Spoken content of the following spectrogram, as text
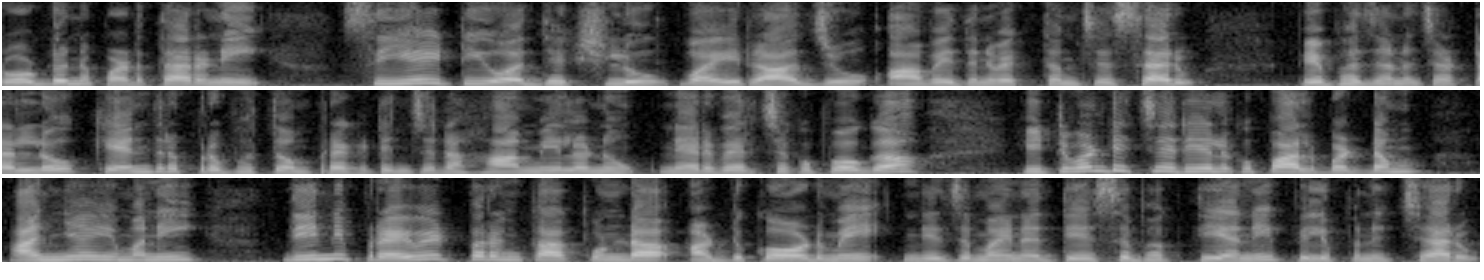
రోడ్డున పడతారని సిఐటియు అధ్యక్షులు వై రాజు ఆవేదన వ్యక్తం చేశారు. విభజన చట్టంలో కేంద్ర ప్రభుత్వం ప్రకటించిన హామీలను నెరవేర్చకపోగా ఇటువంటి చర్యలకు పాల్పడడం అన్యాయమని దీన్ని ప్రైవేట్ పరం కాకుండా అడ్డుకోవడమే నిజమైన దేశభక్తి అని పిలుపునిచ్చారు.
